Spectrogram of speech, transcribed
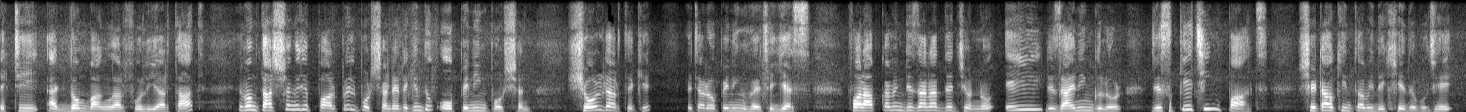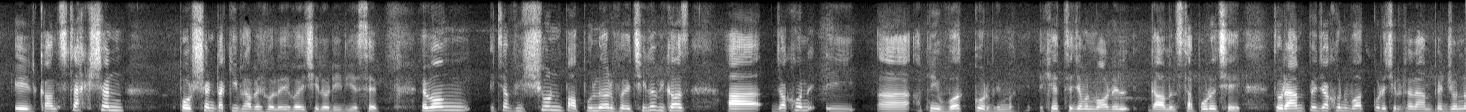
একটি একদম বাংলার ফলিয়ার তাঁত এবং তার সঙ্গে যে পার্পেল পোর্শনটা এটা কিন্তু ওপেনিং পোর্শন শোল্ডার থেকে এটার ওপেনিং হয়েছে ইয়েস ফর আপকামিং ডিজাইনারদের জন্য এই ডিজাইনিংগুলোর যে স্কেচিং পার্টস সেটাও কিন্তু আমি দেখিয়ে দেবো যে এর কনস্ট্রাকশন পোর্শনটা কীভাবে হলে, হয়েছিল ডিডিএসে এবং এটা ভীষণ পপুলার হয়েছিল বিকজ যখন এই আপনি ওয়ার্ক করবেন মানে এক্ষেত্রে যেমন মডেল গার্মেন্টসটা পড়েছে তো র্যাম্পে যখন ওয়ার্ক করেছিল এটা র্যাম্পের জন্য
